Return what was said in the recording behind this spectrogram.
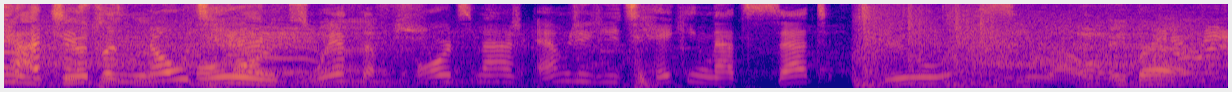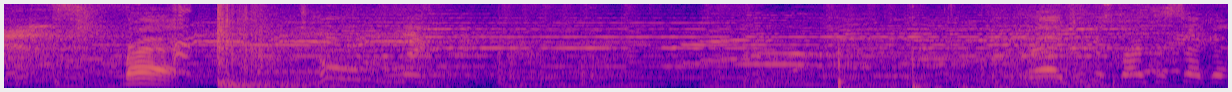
catches the catches the no tag forward with the forward smash. MJG taking that set to zero. Hey, Brad. Brad. Brad, you can start the second.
